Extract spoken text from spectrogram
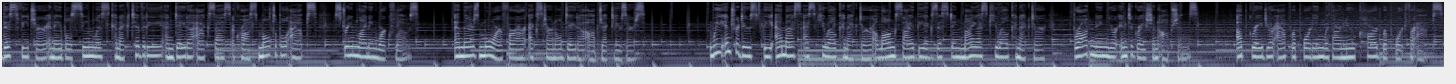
This feature enables seamless connectivity and data access across multiple apps, streamlining workflows and there's more for our external data object users. We introduced the MS SQL connector alongside the existing MySQL connector, broadening your integration options. Upgrade your app reporting with our new card report for apps.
